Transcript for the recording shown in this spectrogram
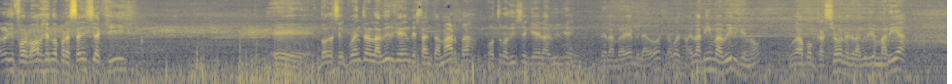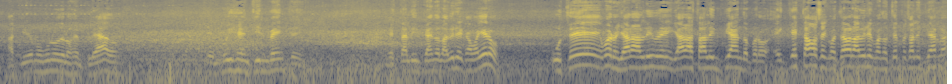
Los informadores haciendo presencia aquí, eh, donde se encuentra la Virgen de Santa Marta. Otros dicen que es la Virgen de la María Milagrosa. Bueno, es la misma Virgen, ¿no? Unas vocaciones de la Virgen María. Aquí vemos uno de los empleados que muy gentilmente está limpiando la Virgen. Caballero, usted, bueno, ya la, libre, ya la está limpiando, pero ¿en qué estado se encontraba la Virgen cuando usted empezó a limpiarla?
